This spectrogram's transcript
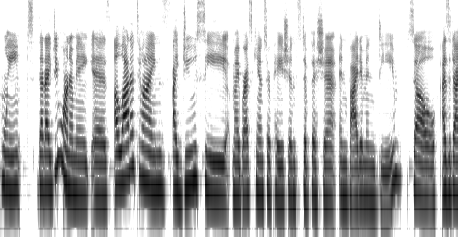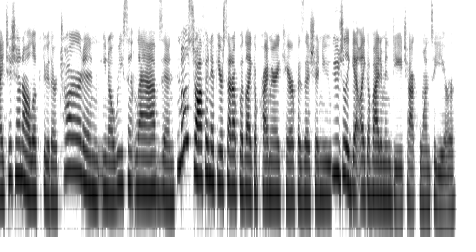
point that I do want to make is a lot of times I do see my breast cancer patients deficient in vitamin D. So, as a dietitian, I'll look through their chart and, you know, recent labs. And most often, if you're set up with like a primary care physician, you usually get like a vitamin D check once a year.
